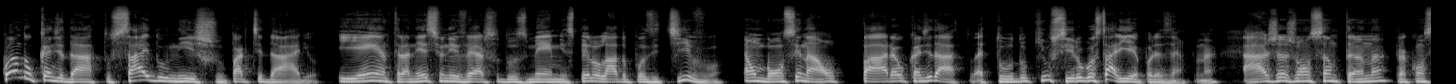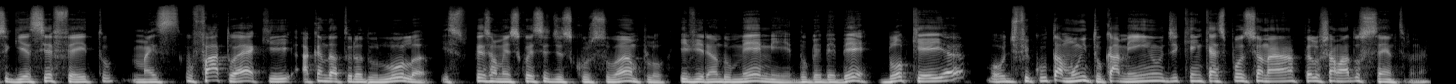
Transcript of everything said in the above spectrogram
Quando o candidato sai do nicho partidário e entra nesse universo dos memes pelo lado positivo, é um bom sinal para o candidato. É tudo que o Ciro gostaria, por exemplo. Né? Haja João Santana para conseguir esse efeito, mas o fato é que a candidatura do Lula, especialmente com esse discurso amplo e virando meme do BBB, bloqueia ou dificulta muito o caminho de quem quer se posicionar pelo chamado centro. Né?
